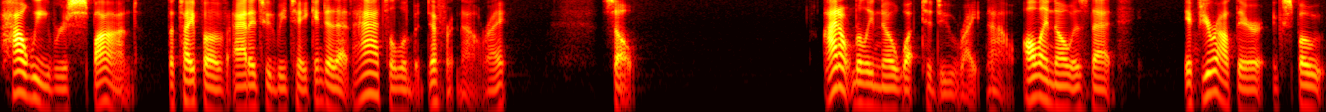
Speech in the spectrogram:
how we respond, the type of attitude we take into that, that's a little bit different now, right? So, I don't really know what to do right now. All I know is that if you're out there exposed,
